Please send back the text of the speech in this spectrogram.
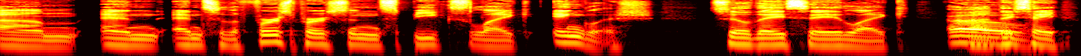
Um and and so the first person speaks like English, so they say like uh, they Oh, say yes.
